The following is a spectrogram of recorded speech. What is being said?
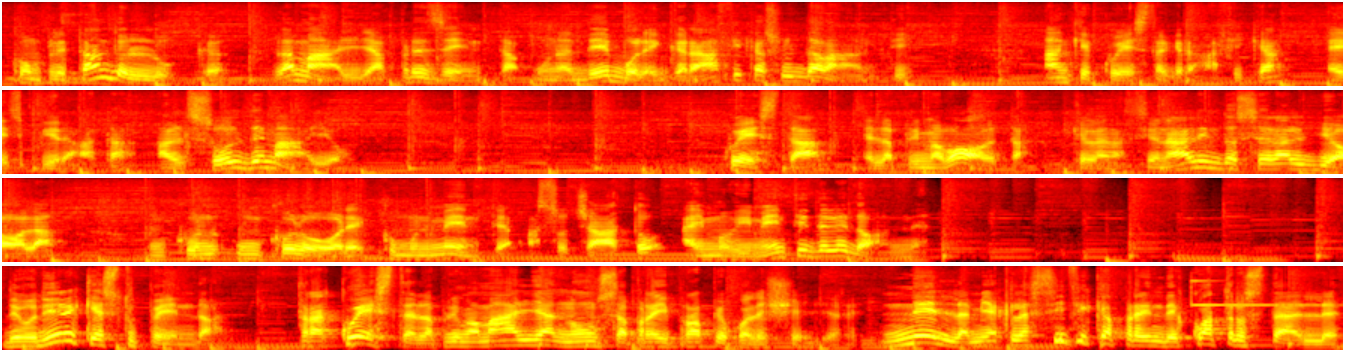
Completando il look, la maglia presenta una debole grafica sul davanti. Anche questa grafica è ispirata al Sol de Mayo, questa è la prima volta che la nazionale indosserà il viola, un, un colore comunemente associato ai movimenti delle donne. Devo dire che è stupenda. Tra questa e la prima maglia non saprei proprio quale scegliere. Nella mia classifica prende 4 stelle.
